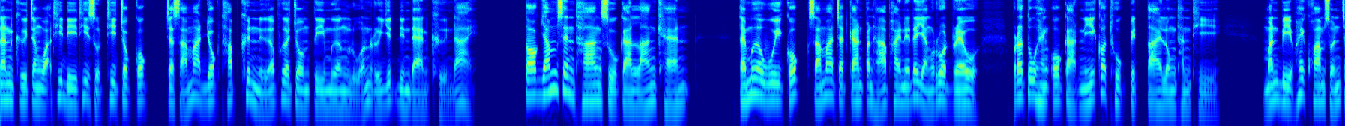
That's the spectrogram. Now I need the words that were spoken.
นั่นคือจังหวะที่ดีที่สุดที่จกกก จะสามารถยกทัพขึ้นเหนือเพื่อโจมตีเมืองหลวงหรือยึดดินแดนคืนได้ ตอกย้ำเส้นทางสู่การล้างแค้น แต่เมื่อวุยกกสามารถจัดการปัญหาภายในได้อย่างรวดเร็ว ประตูแห่งโอกาสนี้ก็ถูกปิดตายลงทันที มันบีบให้ความสนใจ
